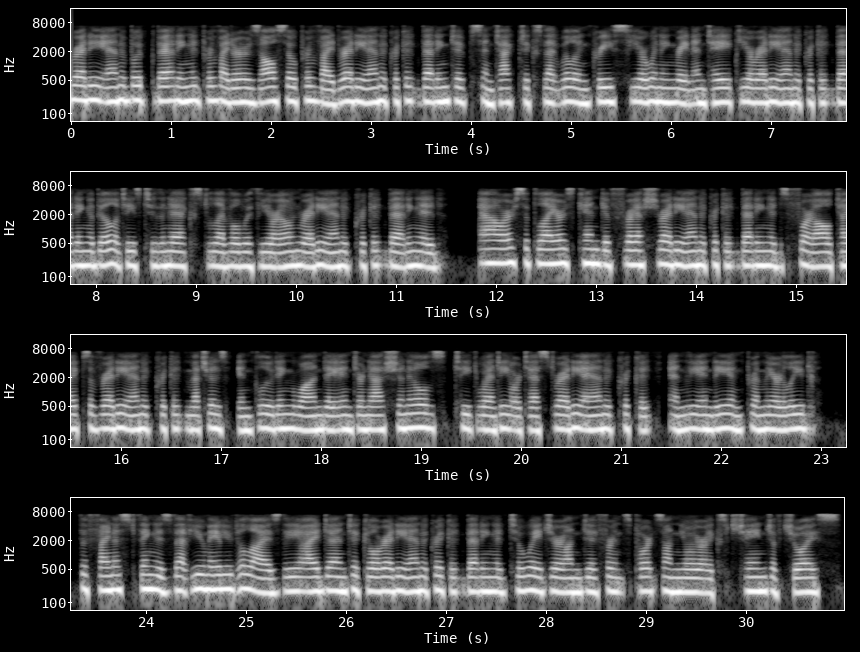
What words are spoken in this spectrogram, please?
Reddy Anna book betting providers also provide Reddy Anna cricket betting tips and tactics that will increase your winning rate and take your Reddy Anna cricket betting abilities to the next level with your own Reddy Anna cricket betting id. Our suppliers can give fresh Reddy Anna cricket betting ids for all types of Reddy Anna cricket matches, including one day internationals, T20 or Test Ready Anna cricket, and the Indian Premier League. The finest thing is that you may utilize the identical Reddy Anna cricket betting id to wager on different sports on your exchange of choice.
